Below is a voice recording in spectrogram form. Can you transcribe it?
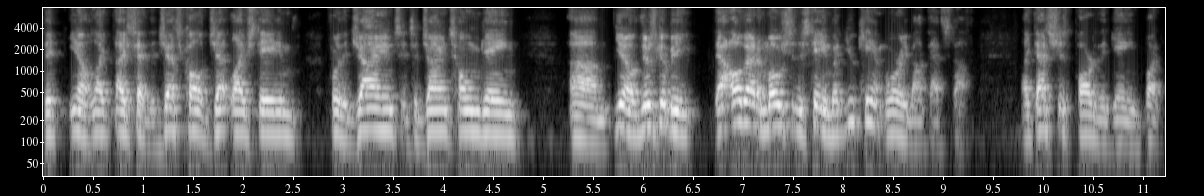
That you know, like I said, the Jets call Jet Life Stadium for the Giants. It's a Giants home game um, you know, there's going to be all that emotion in the stadium, but you can't worry about that stuff. Like that's just part of the game. But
